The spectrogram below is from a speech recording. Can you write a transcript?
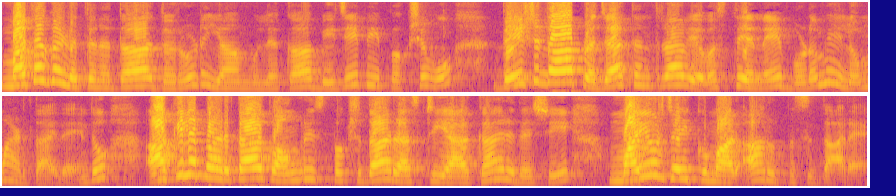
ಮತಗಳ್ಳತನದ ದರೋಡೆಯ ಮೂಲಕ ಬಿಜೆಪಿ ಪಕ್ಷವು ದೇಶದ ಪ್ರಜಾತಂತ್ರ ವ್ಯವಸ್ಥೆಯನ್ನೇ ಬುಡಮೇಲು ಮಾಡ್ತಾ ಇದೆ ಎಂದು ಅಖಿಲ ಭಾರತ ಕಾಂಗ್ರೆಸ್ ಪಕ್ಷದ ರಾಷ್ಟ್ರೀಯ ಕಾರ್ಯದರ್ಶಿ ಮಯೂರ್ ಜೈಕುಮಾರ್ ಆರೋಪಿಸಿದ್ದಾರೆ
